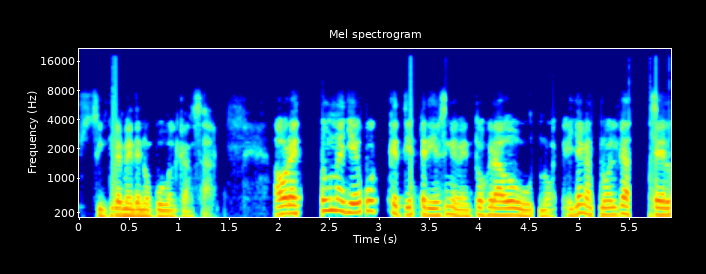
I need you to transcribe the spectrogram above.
simplemente no pudo alcanzar. Ahora, esta es una yegua que tiene experiencia en eventos grado 1. Ella ganó el Gazelle.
